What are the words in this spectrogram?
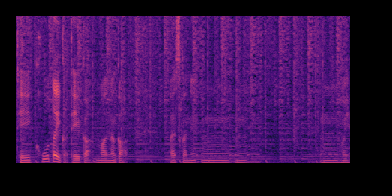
低、抗体か低下、まあなんか、あれですかね、うーん、うん、うん、はいはいはい。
